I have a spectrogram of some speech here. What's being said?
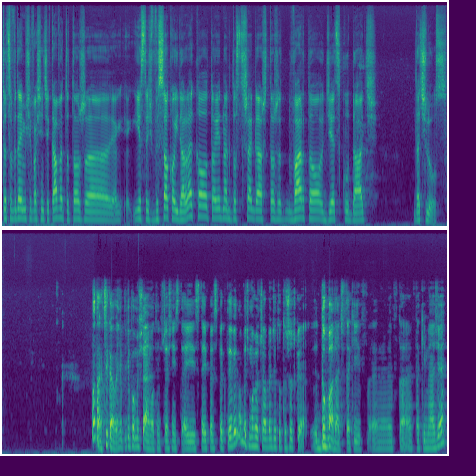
to, co wydaje mi się właśnie ciekawe, to to, że jak jesteś wysoko i daleko, to jednak dostrzegasz to, że warto dziecku dać, dać luz. No tak, ciekawe. Nie, nie pomyślałem o tym wcześniej z tej, z tej perspektywy. No być może trzeba będzie to troszeczkę dobadać w, taki, w, w, ta, w takim razie.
